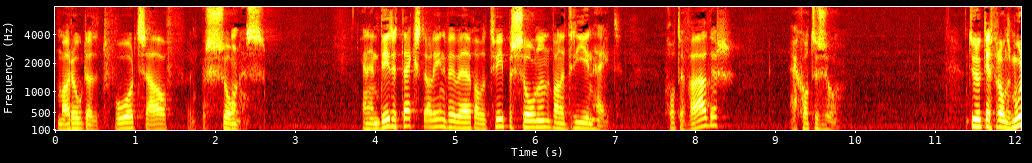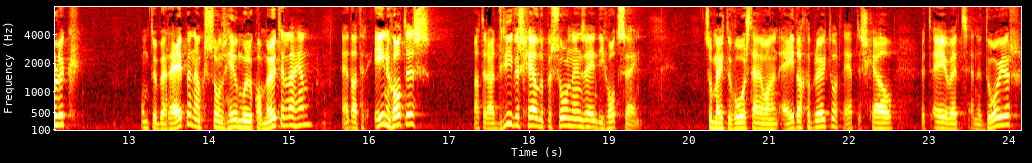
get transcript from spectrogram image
maar ook dat het woord zelf een persoon is. En in deze tekst alleen vinden we twee personen van de drie-eenheid. God de Vader en God de Zoon. Natuurlijk is het voor ons moeilijk om te begrijpen, en ook soms heel moeilijk om uit te leggen, hè, dat er één God is, dat er daar drie verschillende personen in zijn die God zijn. Zo mag je te voorstellen van een ei dat gebruikt wordt. Je de schel, het eiwit en de dooier.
